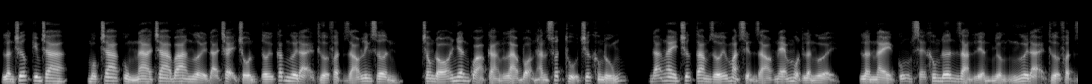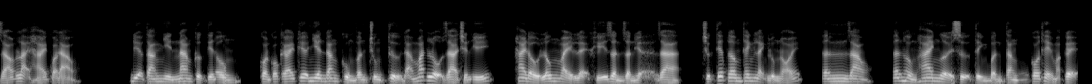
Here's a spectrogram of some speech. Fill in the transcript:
Lần trước kim cha mục cha cùng na cha ba người đã chạy trốn tới các ngươi đại thừa phật giáo linh sơn, trong đó nhân quả càng là bọn hắn xuất thủ trước không đúng, đã ngay trước tam giới mặt xiển giáo ném một lần người, lần này cũng sẽ không đơn giản liền nhường ngươi đại thừa phật giáo lại hái quả đảo địa tàng nhìn nam cực tiên ông còn có cái kia nhiên đang cùng vân trung tử đã mắt lộ ra chiến ý, hai đầu lông mày lệ khí dần dần hiện ra, trực tiếp âm thanh lạnh lùng nói, ân giao, ân hồng hai người sự tình bẩn tăng có thể mặc kệ,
